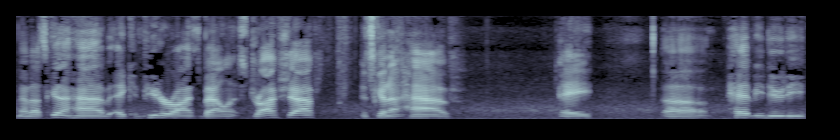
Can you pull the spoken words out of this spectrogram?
Now that's gonna have a computerized balanced drive shaft. It's gonna have a uh, heavy duty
